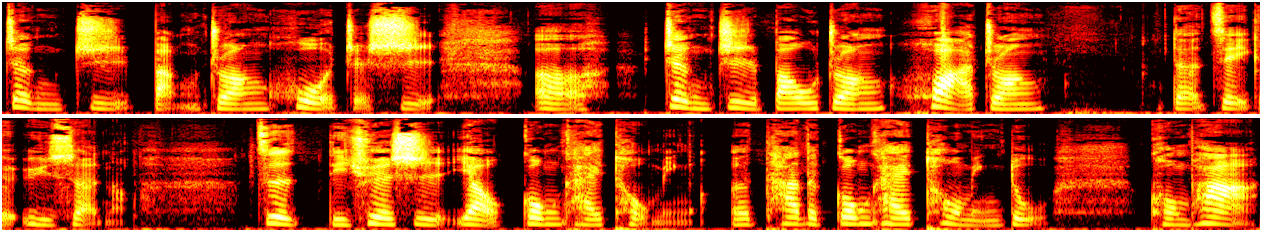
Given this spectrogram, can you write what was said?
政治绑桩，或者是呃政治包装化妆的这个预算呢？这的确是要公开透明，而它的公开透明度恐怕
